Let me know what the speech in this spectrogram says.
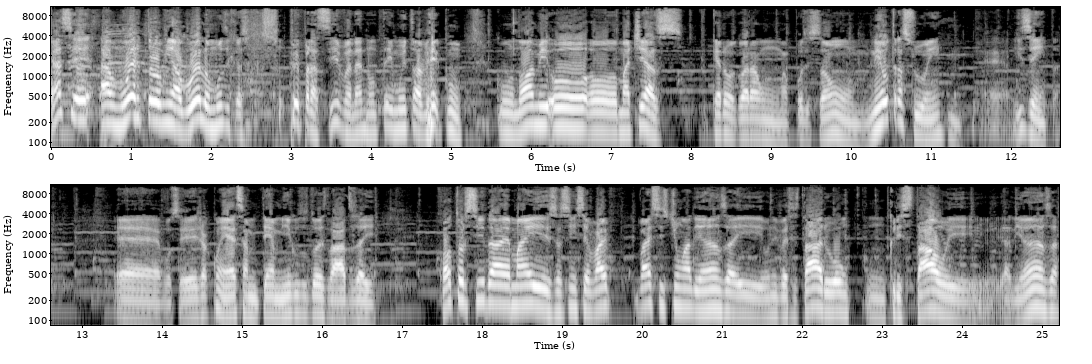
Ya se ha muerto mi abuelo, música super pra cima, né? Não tem muito a ver com, com o nome. Ô, ô Matias, quero agora uma posição neutra sua, hein? É, isenta. É, você já conhece, tem amigos dos dois lados aí. Qual torcida é mais, assim, você vai, vai assistir um Aliança e Universitário ou um, um Cristal e, e Aliança?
